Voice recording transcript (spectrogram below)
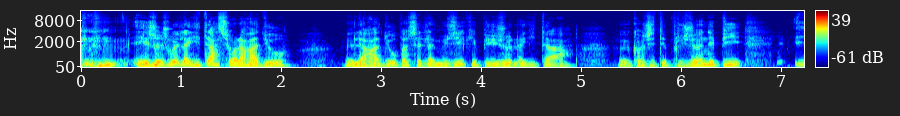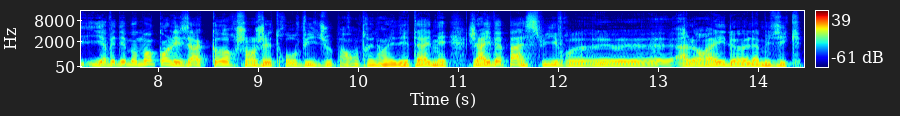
et je jouais de la guitare sur la radio. La radio passait de la musique et puis je jouais de la guitare euh, quand j'étais plus jeune. Et puis il y avait des moments quand les accords changeaient trop vite, je ne vais pas rentrer dans les détails, mais j'arrivais pas à suivre euh, à l'oreille le- la musique.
